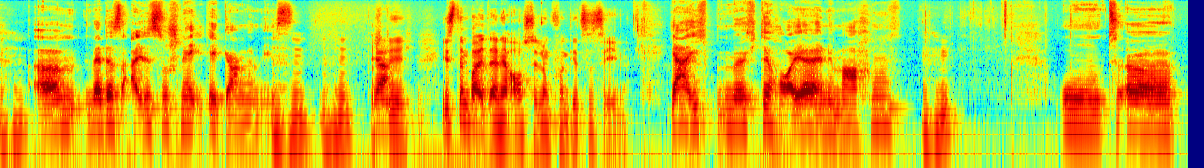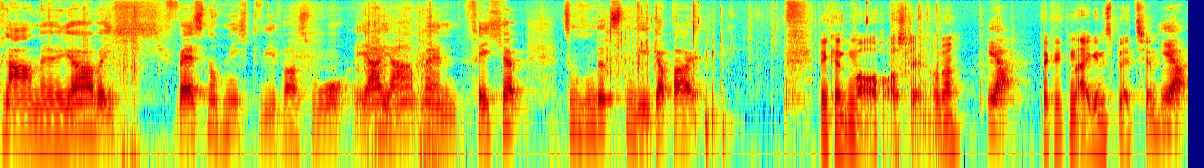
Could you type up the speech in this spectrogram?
Mhm. ähm, weil das alles so schnell gegangen ist. Ja. Verstehe ich. Ist denn bald eine Ausstellung von dir zu sehen? Ja, ich möchte heuer eine machen und äh, plane, ja, aber ich weiß noch nicht, wie, was, wo. Ja, ja, mein Fächer zum 100. Jägerball. Den könnten wir auch ausstellen, oder? Ja, Der kriegt ein eigenes Plätzchen. ja,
